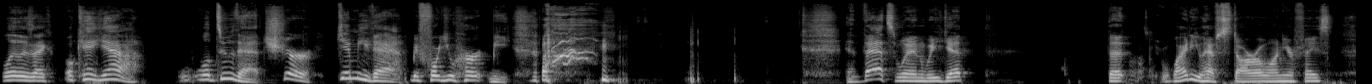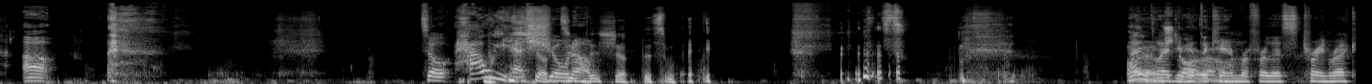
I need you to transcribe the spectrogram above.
Lily's like, okay, yeah, we'll do that. Sure. Give me that before you hurt me. and that's when we get the why do you have Starro on your face? Uh So Howie has shown up. This show this way. I'm am glad you hit the Starro. camera for this train wreck.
